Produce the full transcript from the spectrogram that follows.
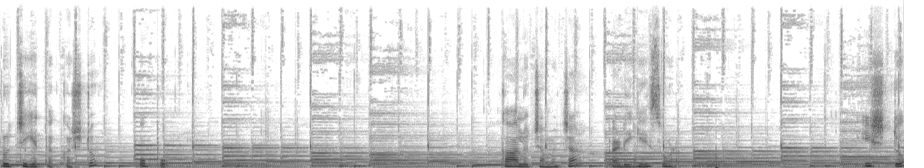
ರುಚಿಗೆ ತಕ್ಕಷ್ಟು ಉಪ್ಪು. ಕಾಲು ಚಮಚ ಅಡಿಗೆ ಸೋಡಾ. ಇಷ್ಟು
